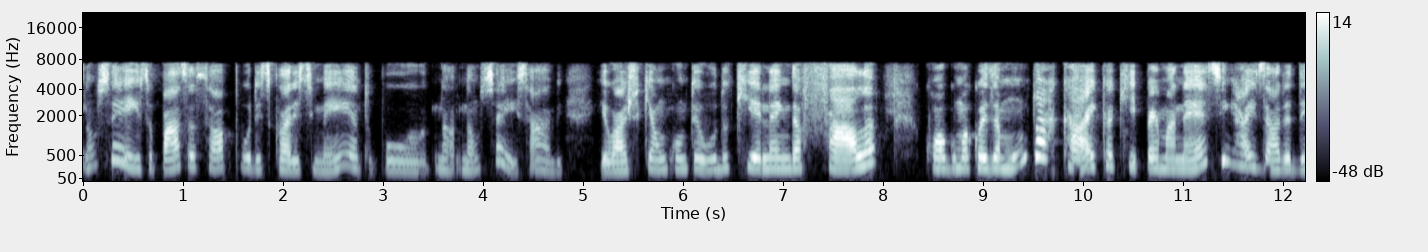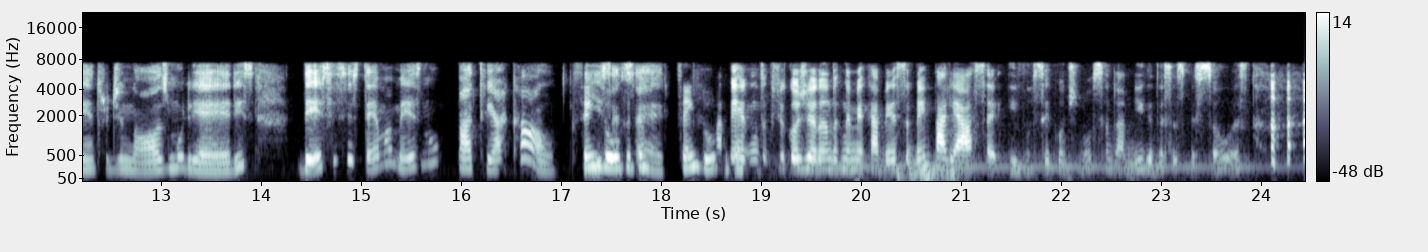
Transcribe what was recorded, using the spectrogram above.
não sei, isso passa só por esclarecimento, por não, não, sei, sabe? Eu acho que é um conteúdo que ele ainda fala com alguma coisa muito arcaica que permanece enraizada dentro de nós mulheres desse sistema mesmo patriarcal. Sem isso é dúvida, é sério. sem dúvida. A pergunta que ficou gerando aqui na minha cabeça, bem palhaça, e você continuou sendo amiga dessas pessoas?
